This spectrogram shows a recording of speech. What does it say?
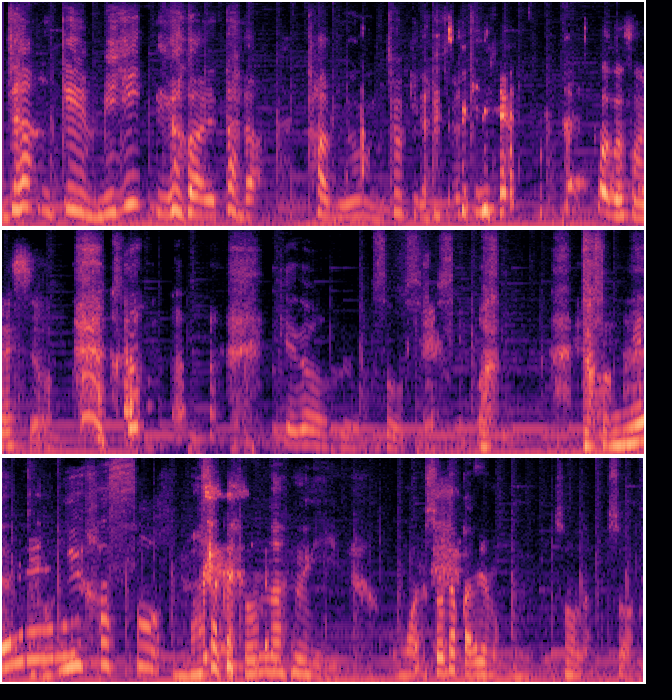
じゃんけん右って言われたら多分チョキだっちゃう今度それっしょ。けど、うん、そうそうそう。どえどういう発想？まさかそんな風に思そうだからでも、うん、そうなのそうなの。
